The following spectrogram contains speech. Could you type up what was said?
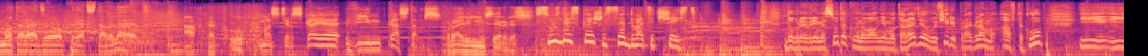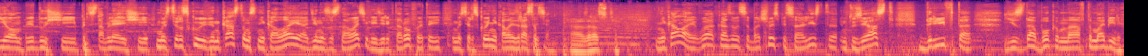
Моторадио представляет Автоклуб. Мастерская Вин Кастомс. Правильный сервис. Суздальское шоссе 26. Доброе время суток, вы на волне Моторадио, в эфире программа «Автоклуб» и ее ведущий, представляющий мастерскую Винкастомс Николай, один из основателей и директоров этой мастерской. Николай, здравствуйте. А, Здравствуйте. Николай, вы, оказывается, большой специалист, энтузиаст дрифта, езда боком на автомобилях.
